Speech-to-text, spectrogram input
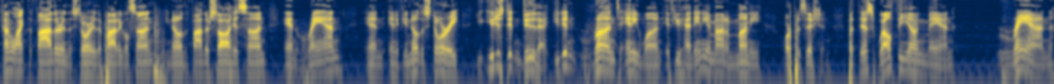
Kind of like the father in the story of the prodigal son. You know, the father saw his son and ran. And, and if you know the story, you, you just didn't do that. You didn't run to anyone if you had any amount of money or position. But this wealthy young man ran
